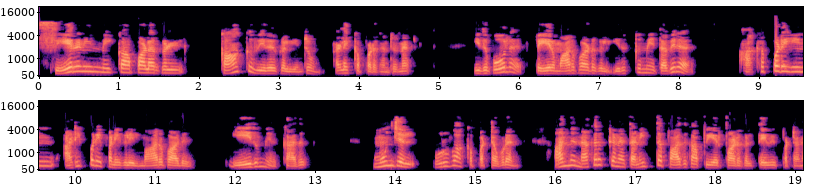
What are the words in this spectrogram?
சேரனின் மெய்க்காப்பாளர்கள் காக்கு வீரர்கள் என்றும் அழைக்கப்படுகின்றனர். இதுபோல பெயர் மாறுபாடுகள் இருக்குமே தவிர அகப்படையின் அடிப்படை பணிகளில் மாறுபாடு ஏதும் இருக்காது. மூஞ்சல் உருவாக்கப்பட்டவுடன் அந்த நகருக்கென தனித்த பாதுகாப்பு ஏற்பாடுகள் தேவைப்பட்டன.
